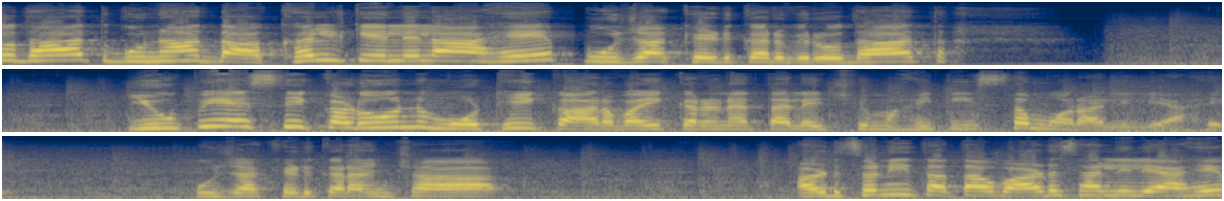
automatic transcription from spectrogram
विरोधात गुन्हा दाखल केलेला आहे. पूजा खेडकर विरोधात युपीएससी कडून मोठी कारवाई करण्यात आल्याची माहिती समोर आलेली आहे. पूजा खेडकरांच्या अडचणीत आता वाढ झालेली आहे.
